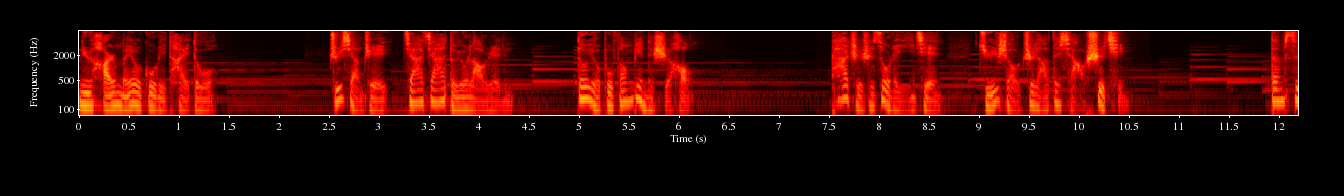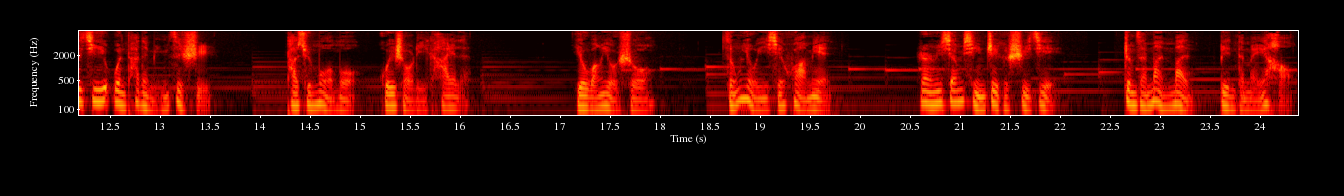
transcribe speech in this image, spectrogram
女孩没有顾虑太多。只想着家家都有老人，都有不方便的时候。他只是做了一件举手之劳的小事情。当司机问他的名字时，他却默默挥手离开了。有网友说：“总有一些画面，让人相信这个世界正在慢慢变得美好。”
